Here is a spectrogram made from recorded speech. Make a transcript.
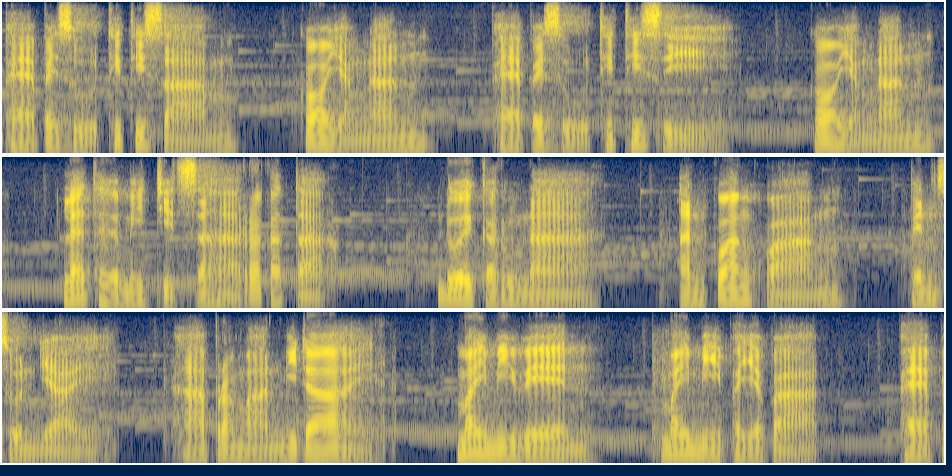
แผ่ไปสู่ทิศที่สามก็อย่างนั้น แผ่ไปสู่ทิศที่สี่ก็อย่างนั้น และเธอมีจิตสหรคตะ ด้วยกรุณา อันกว้างขวาง เป็นส่วนใหญ่ หาประมาณมิได้ ไม่มีเวรไม่มีพยาบาท แผ่ไป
